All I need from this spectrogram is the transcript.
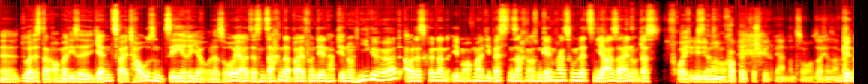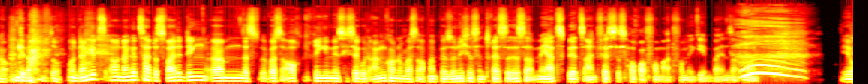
äh du hattest dann auch mal diese Yen 2000 Serie oder so, ja, das sind Sachen dabei, von denen habt ihr noch nie gehört, aber das können dann eben auch mal die besten Sachen aus dem Game Pass vom letzten Jahr sein und das freue ich die, mich Die, die nur im Cockpit gespielt werden und so, solche Sachen. Genau, genau. So, und dann gibt's, und dann gibt's halt das zweite Ding, ähm, das, was auch regelmäßig sehr gut ankommt und was auch mein persönliches Interesse ist, ab März wird es ein festes Horrorformat von mir geben bei Insat Jo,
